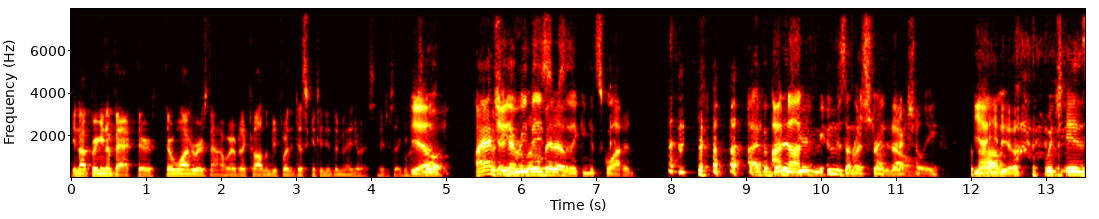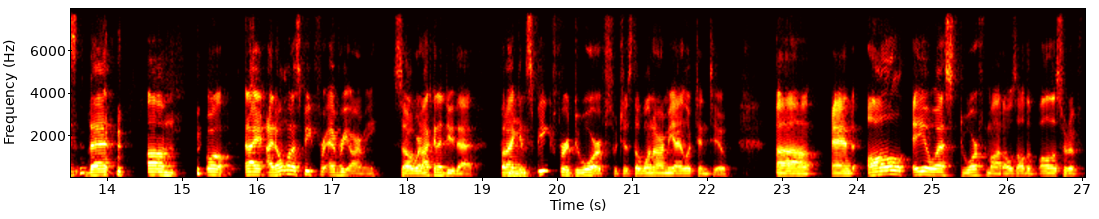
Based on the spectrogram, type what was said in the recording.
You're not bringing them back. They're they're wanderers now, whatever they called them before they discontinued them in Age of Age of Sigmar. Yeah. So I Yeah, actually you have a little bit them of so they can get squatted. I have a bit I'm of not good news on this frustrated front, at all. actually. Yeah, Um, you do. which is that um well and I, I don't want to speak for every army so we're not going to do that but i Hmm. can speak for dwarfs which is the one army i looked into uh and all aos dwarf models all the all the sort of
